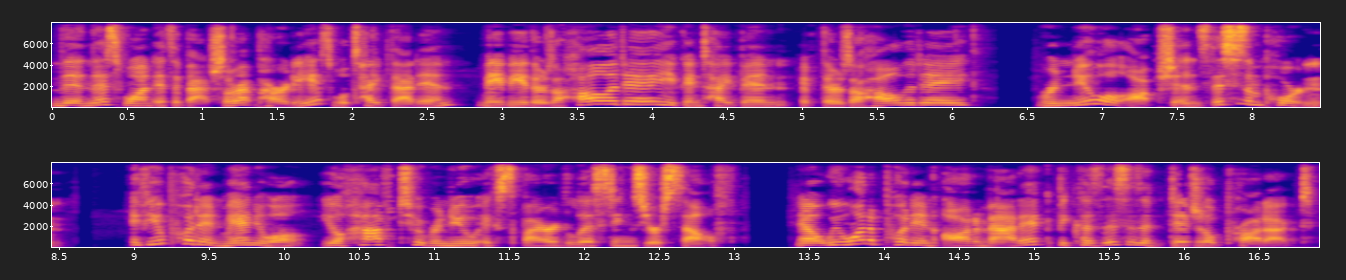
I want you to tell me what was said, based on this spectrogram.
Then this one, it's a bachelorette party. So we'll type that in. Maybe there's a holiday. You can type in if there's a holiday. Renewal options. This is important. If you put in manual, you'll have to renew expired listings yourself. Now we want to put in automatic because this is a digital product.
